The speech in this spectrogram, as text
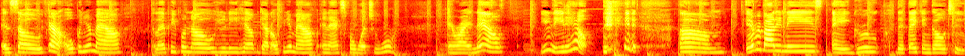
And so you've got to open your mouth let people know you need help. You got to open your mouth and ask for what you want. And right now, you need help. um, everybody needs a group that they can go to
